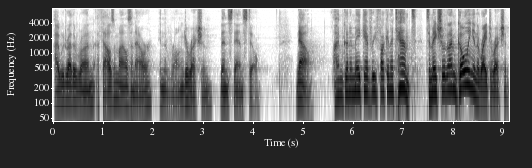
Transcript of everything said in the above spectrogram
I would rather run a thousand miles an hour in the wrong direction than stand still. Now, I'm going to make every fucking attempt to make sure that I'm going in the right direction.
